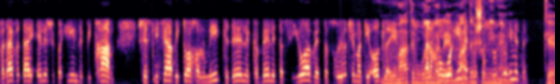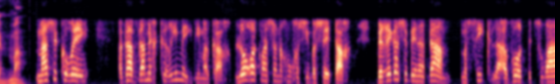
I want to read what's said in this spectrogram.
ודאי ודאי אלה שבאים לפתחם של סניפי הביטוח הלאומי כדי לקבל את הסיוע ואת הזכויות שמגיעות להם. מה אתם רואים עליהם? רואים מה אתם שומעים מהם? רואים את זה. כן, מה? מה שקורה, אגב, גם מחקרים מעידים על כך, לא רק מה שאנחנו חשים בשטח. ברגע שבן אדם מפסיק לעבוד בצורה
